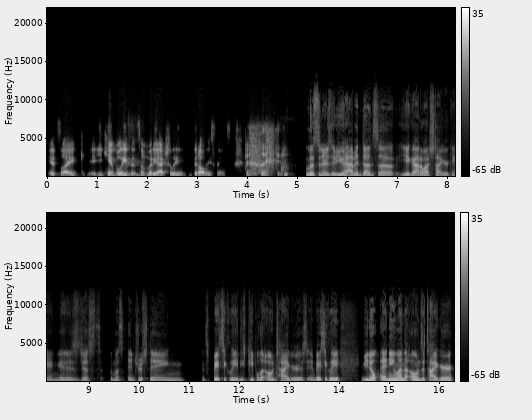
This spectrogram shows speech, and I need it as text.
it's like you can't believe that somebody actually did all these things. Listeners, if you haven't done so, you got to watch Tiger King. It is just the most interesting. It's basically these people that own tigers. And basically, if you know anyone that owns a tiger,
